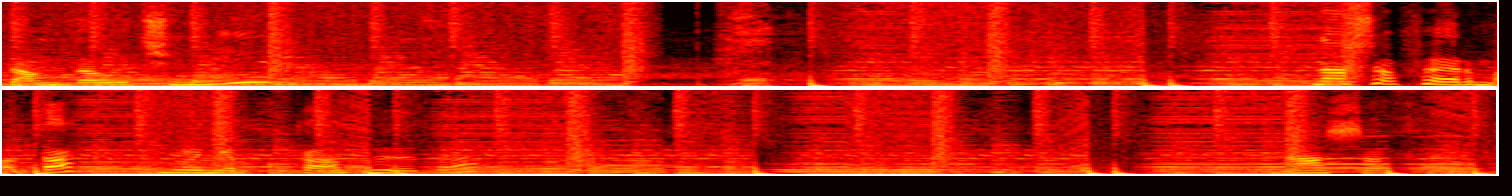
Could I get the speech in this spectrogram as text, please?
там вдалечині. Наша ферма, так? Льоня показує, так? Да? Наша ферма.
